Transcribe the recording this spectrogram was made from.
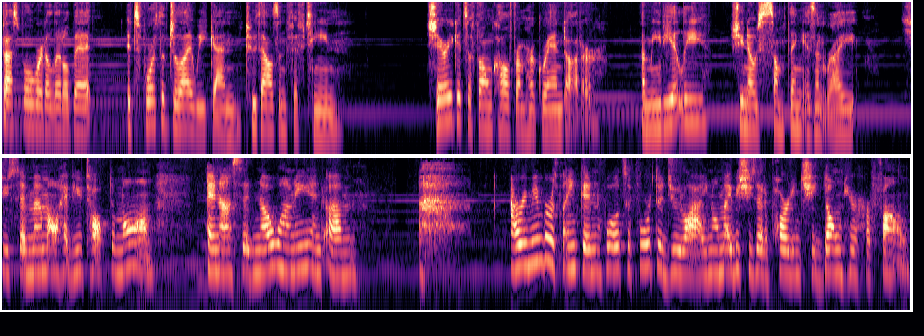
Fast forward a little bit. It's 4th of July weekend, 2015. Sherry gets a phone call from her granddaughter. Immediately, she knows something isn't right. She said, Mama, have you talked to mom? And I said, No, honey. And um, I remember thinking, well, it's the 4th of July. You know, maybe she's at a party and she don't hear her phone.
